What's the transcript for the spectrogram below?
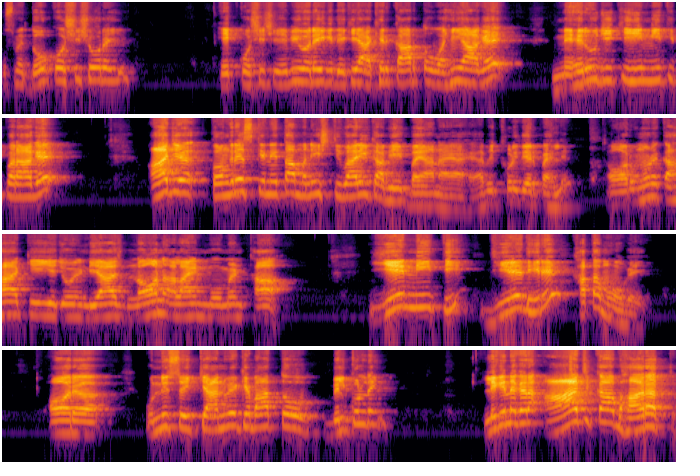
उसमें दो कोशिश हो रही। एक कोशिश ये भी हो रही कि देखिए, आखिरकार तो वहीं आ गए। नेहरू जी की ही नीति पर आ गए। आज कांग्रेस के नेता मनीष तिवारी का भी एक बयान आया है, अभी थोड़ी देर पहले। और उन्होंने कहा कि ये जो इंडिया नॉन अलाइंड मूवमेंट था, ये नीति धीरे धीरे खत्म हो गई। और उन्नीस के बाद तो बिल्कुल नहीं। लेकिन अगर आज का भारत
